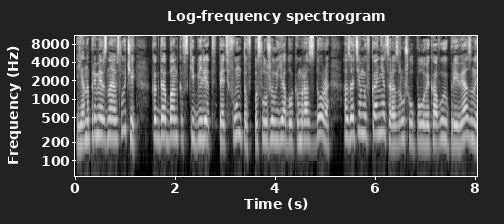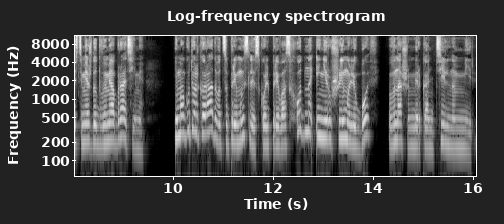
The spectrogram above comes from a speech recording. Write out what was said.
Я, например, знаю случай, когда банковский билет в 5 фунтов послужил яблоком раздора, а затем и в конец разрушил полувековую привязанность между двумя братьями. И могу только радоваться при мысли, сколь превосходна и нерушима любовь в нашем меркантильном мире.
